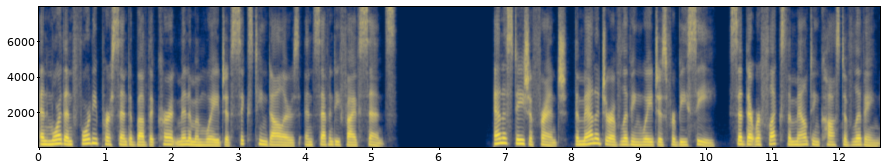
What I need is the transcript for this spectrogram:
and more than 40% above the current minimum wage of $16.75. Anastasia French, the manager of living wages for BC, said that reflects the mounting cost of living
